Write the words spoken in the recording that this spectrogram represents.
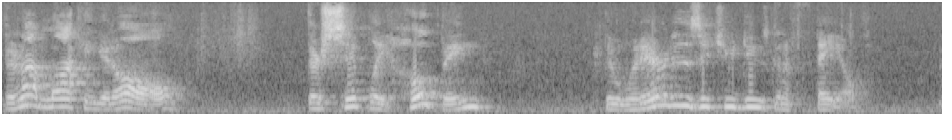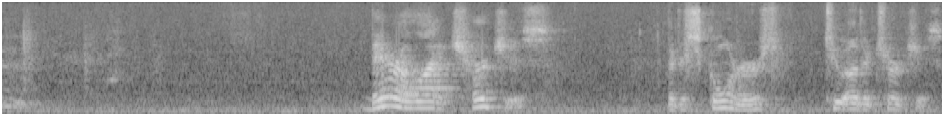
They're not mocking at all. They're simply hoping that whatever it is that you do is going to fail. There are a lot of churches that are scorners to other churches.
